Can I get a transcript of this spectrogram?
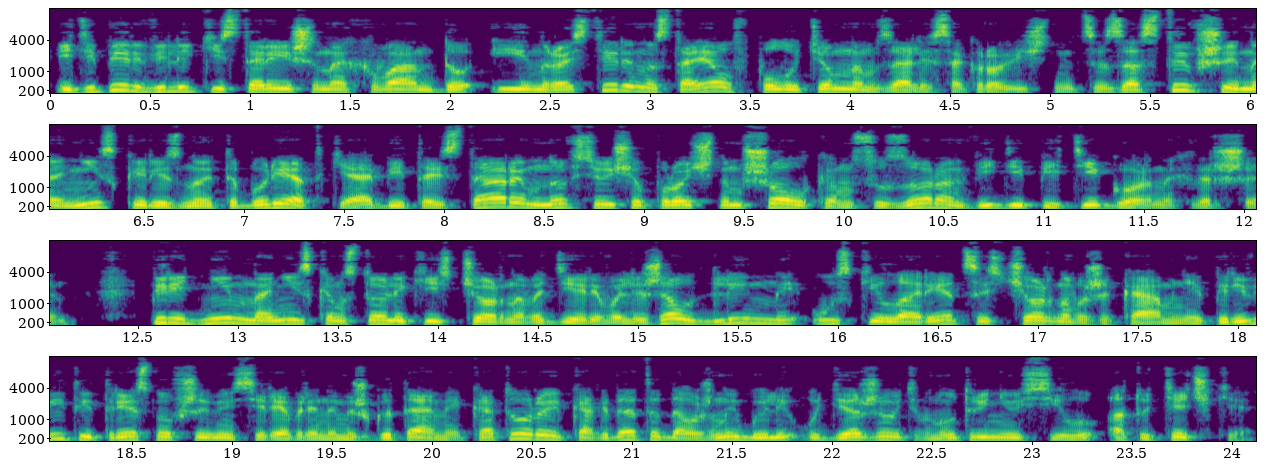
И теперь великий старейшина Хван До Ин растерянно стоял в полутемном зале сокровищницы, застывший на низкой резной табуретке, обитой старым, но все еще прочным шелком с узором в виде пяти горных вершин. Перед ним на низком столике из черного дерева лежал длинный узкий ларец из черного же камня, перевитый треснувшими серебряными жгутами, которые когда-то должны были удерживать внутреннюю силу от утечки.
